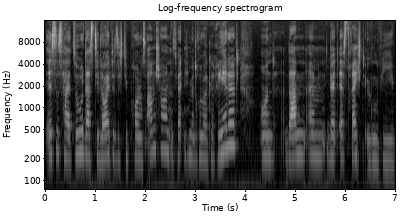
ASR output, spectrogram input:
ist es halt so, dass die Leute sich die Pornos anschauen, es wird nicht mehr drüber geredet und dann ähm, wird erst recht irgendwie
